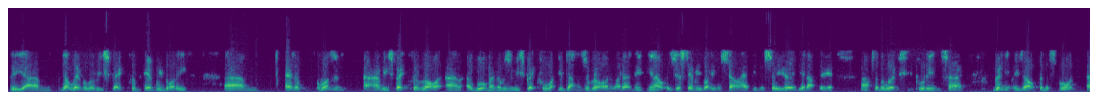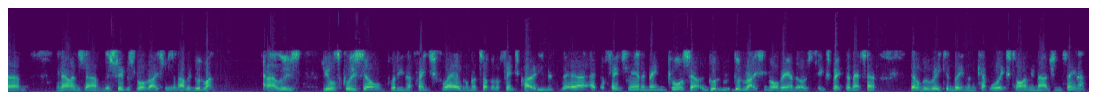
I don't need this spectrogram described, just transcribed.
the um, the level of respect from everybody, um, and it wasn't uh, respect for right, uh, a woman. It was respect for what you've done as a rider. I don't think you know. It was just everybody was so happy to see her get up there after the work she put in. So brilliant result for the sport. Um, you know, um, the Super Sport race was another good one. Uh, lose Jules Cluzel putting a French flag on the top of the French podium at the, at the French round and Magny-Cours. So good, good racing all round. I was expecting that. So that'll be reconvened in a couple of weeks' time in Argentina.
